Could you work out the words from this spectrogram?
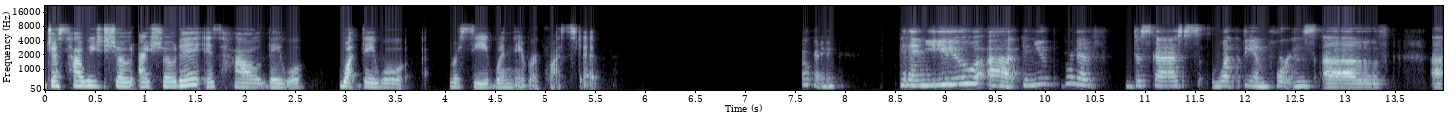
just how we showed, I showed it is how they will, what they will receive when they request it. Okay. Can you, uh, can you kind of discuss what the importance of, uh,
